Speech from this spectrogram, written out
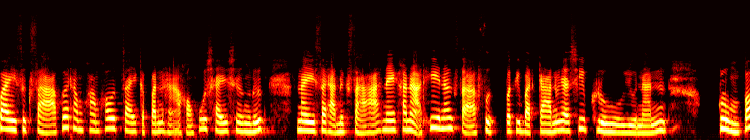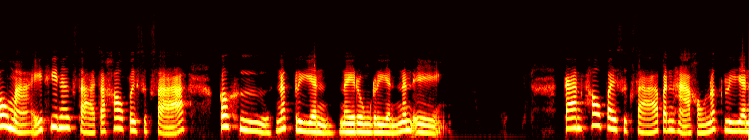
ไปศึกษาเพื่อทำความเข้าใจกับปัญหาของผู้ใช้เชิงลึก ในสถานศึกษาในขณะที่นักศึกษาฝึกปฏิบัติการวิชาชีพครูอยู่นั้น กลุ่มเป้าหมายที่นักศึกษาจะเข้าไปศึกษา ก็คือนักเรียนในโรงเรียนนั่นเอง การเข้าไปศึกษาปัญหาของนักเรียน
